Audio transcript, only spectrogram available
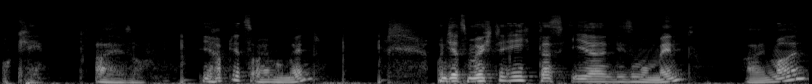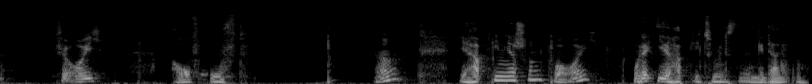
Okay, also Ihr habt jetzt euren Moment. Und jetzt möchte ich, dass ihr diesen Moment einmal für euch aufruft. Ja? Ihr habt ihn ja schon vor euch oder ihr habt ihn zumindest in Gedanken.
